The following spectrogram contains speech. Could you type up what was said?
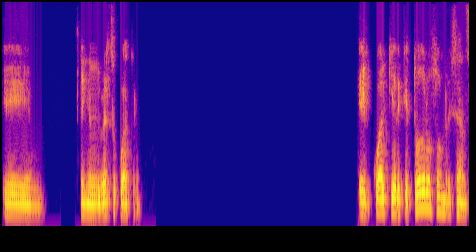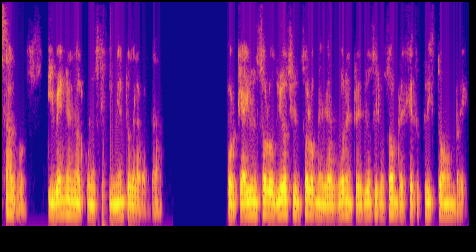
eh, en el verso 4, el cual quiere que todos los hombres sean salvos y vengan al conocimiento de la verdad. Porque hay un solo Dios y un solo mediador entre Dios y los hombres, Jesucristo hombre,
